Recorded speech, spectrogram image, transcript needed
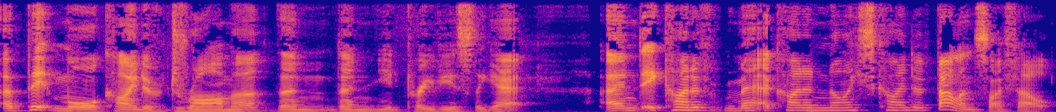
a bit more kind of drama than than you'd previously get, and it kind of met a kind of nice kind of balance. I felt.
